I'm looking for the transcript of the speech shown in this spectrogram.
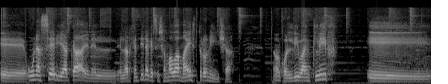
eh, una serie acá en, el, en, la Argentina que se llamaba Maestro Ninja, ¿no? con Lee Van Cliff. Y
